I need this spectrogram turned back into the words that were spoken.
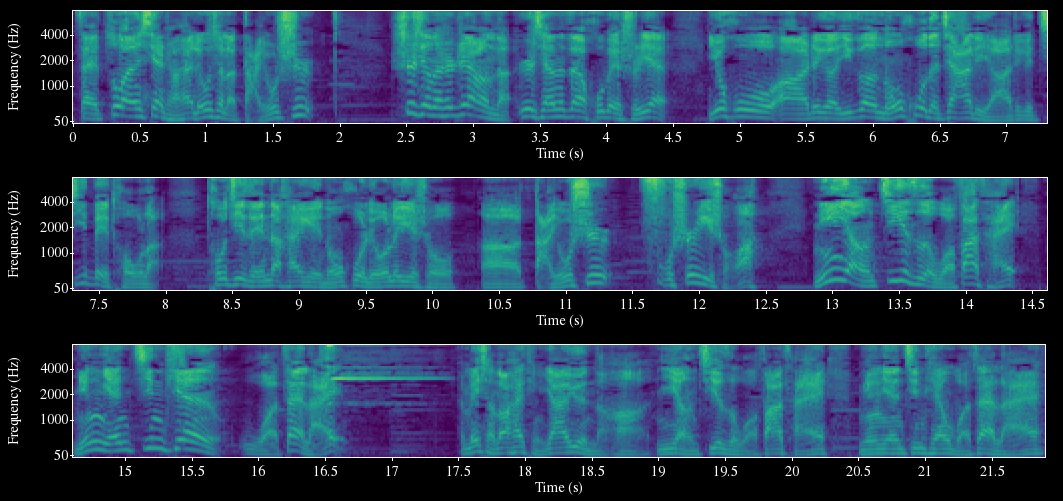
在作案现场还留下了打油诗。事情呢是这样的，日前呢在湖北十堰一户啊这个一个农户的家里啊这个鸡被偷了，偷鸡贼呢还给农户留了一首啊打油诗，赋诗一首啊：你养鸡子我发财，明年今天我再来。没想到还挺押韵的哈！你养鸡子我发财，明年今天我再来。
